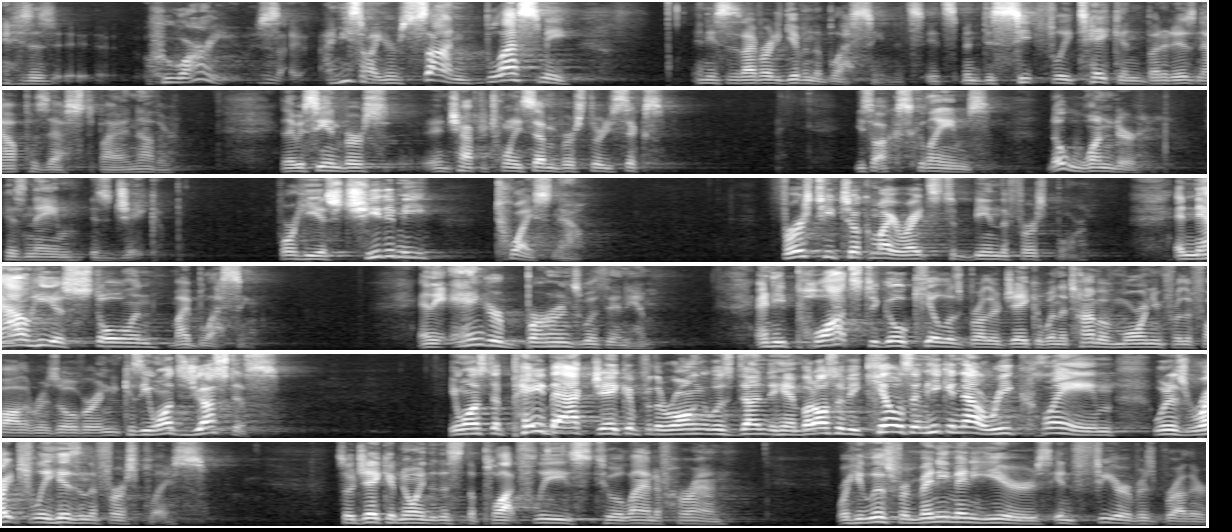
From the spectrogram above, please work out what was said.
and he says, Who are you? He says, I'm Esau, your son. Bless me. And he says, I've already given the blessing. It's, it's been deceitfully taken, but it is now possessed by another. And then we see in verse in chapter 27, verse 36, Esau exclaims, No wonder his name is Jacob, for he has cheated me twice now. First, he took my rights to being the firstborn, and now he has stolen my blessing. And the anger burns within him. And he plots to go kill his brother Jacob when the time of mourning for the father is over, and because he wants justice. He wants to pay back Jacob for the wrong that was done to him, but also if he kills him, he can now reclaim what is rightfully his in the first place. So Jacob, knowing that this is the plot, flees to a land of Haran, where he lives for many, many years in fear of his brother.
